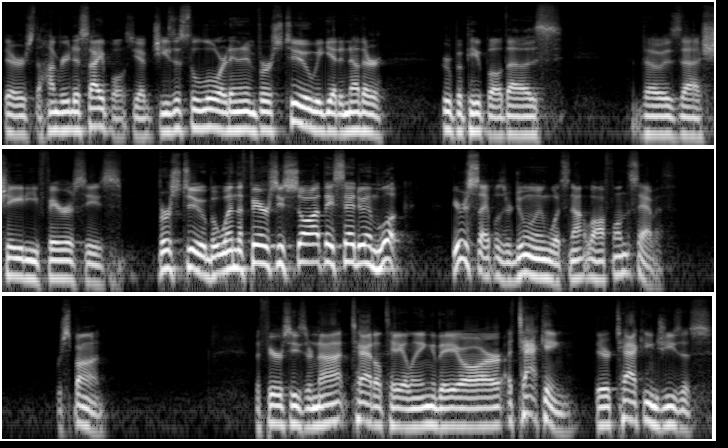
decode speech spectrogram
There's the hungry disciples. You have Jesus the Lord, and in verse two we get another group of people. Those those uh, shady Pharisees. Verse 2 But when the Pharisees saw it, they said to him, Look, your disciples are doing what's not lawful on the Sabbath. Respond. The Pharisees are not tattletaling, they are attacking. They're attacking Jesus.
